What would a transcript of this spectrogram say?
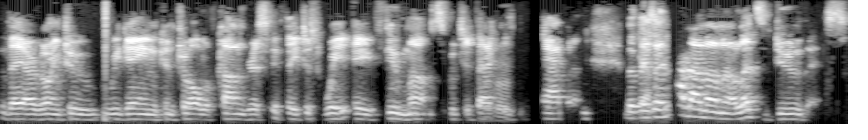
they are going to regain control of Congress if they just wait a few months, which in fact mm-hmm. happened. But they say, no, no, no, no, let's do this.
